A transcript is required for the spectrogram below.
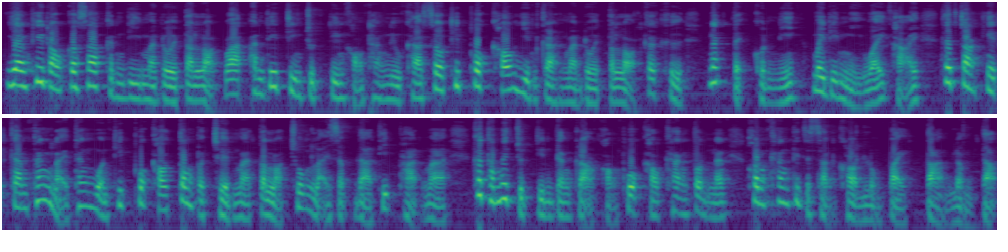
อย่างที่เราก็ทราบกันดีมาโดยตลอดว่าอันที่จริงจุดยืนของทางนิวคาสเซิลที่พวกเขายืนกรานมาโดยตลอดก็คือ นักเตะคนนี้ไม่ได้มีไว้ขาย แต่จากเหตุการณ์ทั้งหลายทั้งมวลที่พวกเขาต้องเผชิญมาตลอดช่วงหลายสัปดาห์ที่ผ่านมา ก็ทำให้จุดยืนดังกล่าวของพวกเขาข้างต้นนั้น ค่อนข้างที่จะสั่นคลอนลงไปตามลำดับ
